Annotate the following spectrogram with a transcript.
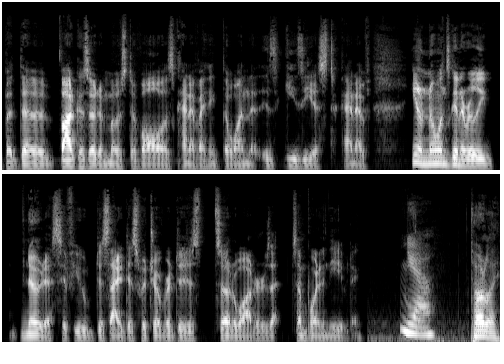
but the vodka soda most of all is kind of I think the one that is easiest to kind of you know no one's going to really notice if you decide to switch over to just soda waters at some point in the evening. Yeah. Totally.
